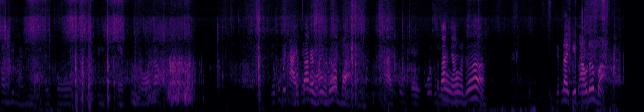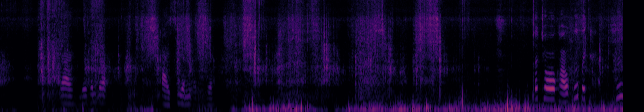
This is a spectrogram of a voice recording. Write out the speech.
ชั่นที่ไหนเนี่ยไปโชว์ปีแปดคูณร้อยแล้ว ดี๋ยวกูไปถ่ายแกสร้างหยังเหรอเด้อบาทถ่ายช่วงแกโฆษณาสร้างหยังเหรอเด้อเก็บได้เก็บเอาเด้อบาทได้เดี๋ยวฉันจะถ่ายเซียนกันเดี๋ยวถ้าโชว์เขาคือไปถ่ายคือ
